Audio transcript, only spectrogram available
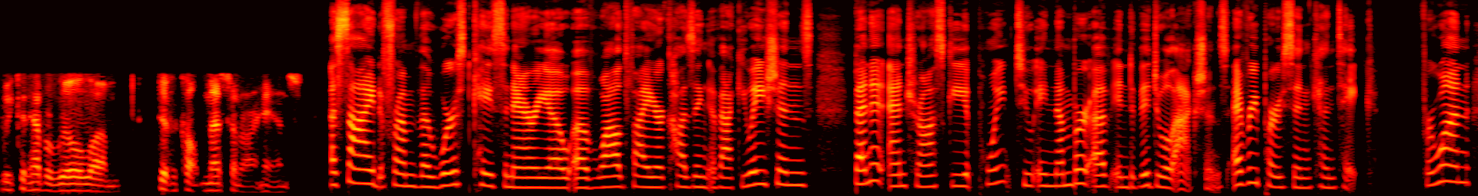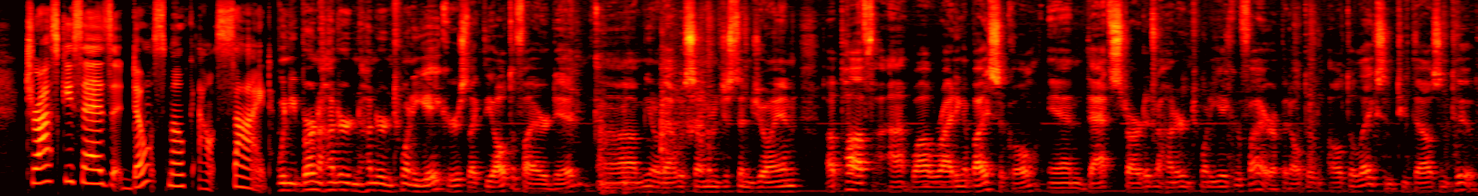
we could have a real um, difficult mess on our hands. Aside from the worst case scenario of wildfire causing evacuations, Bennett and Churosky point to a number of individual actions every person can take. For one, Churosky says don't smoke outside. When you burn 100 and 120 acres, like the Alta Fire did, um, you know, that was someone just enjoying a puff uh, while riding a bicycle, and that started a 120 acre fire up at Alta, Alta Lakes in 2002.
